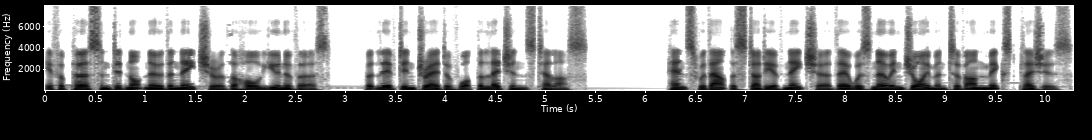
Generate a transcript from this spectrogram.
if a person did not know the nature of the whole universe, but lived in dread of what the legends tell us. Hence without the study of nature there was no enjoyment of unmixed pleasures.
